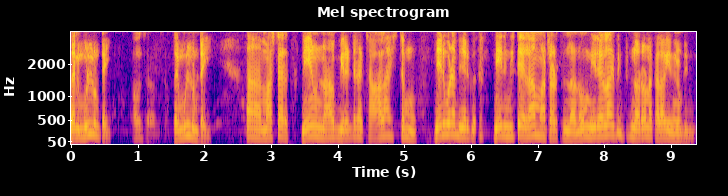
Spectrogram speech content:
దాని ముళ్ళు ఉంటాయి దాని ముళ్ళు ఉంటాయి మాస్టర్ నేను నాకు మీరంటే నాకు చాలా ఇష్టము. నేను కూడా మీ దగ్గరకు నేను మీతో ఎలా మాట్లాడుతున్నానో మీరు ఎలా వింటున్నారో నాకు అలాగే వినపడింది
